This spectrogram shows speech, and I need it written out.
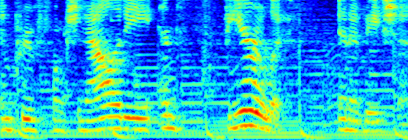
improved functionality, and fearless innovation,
